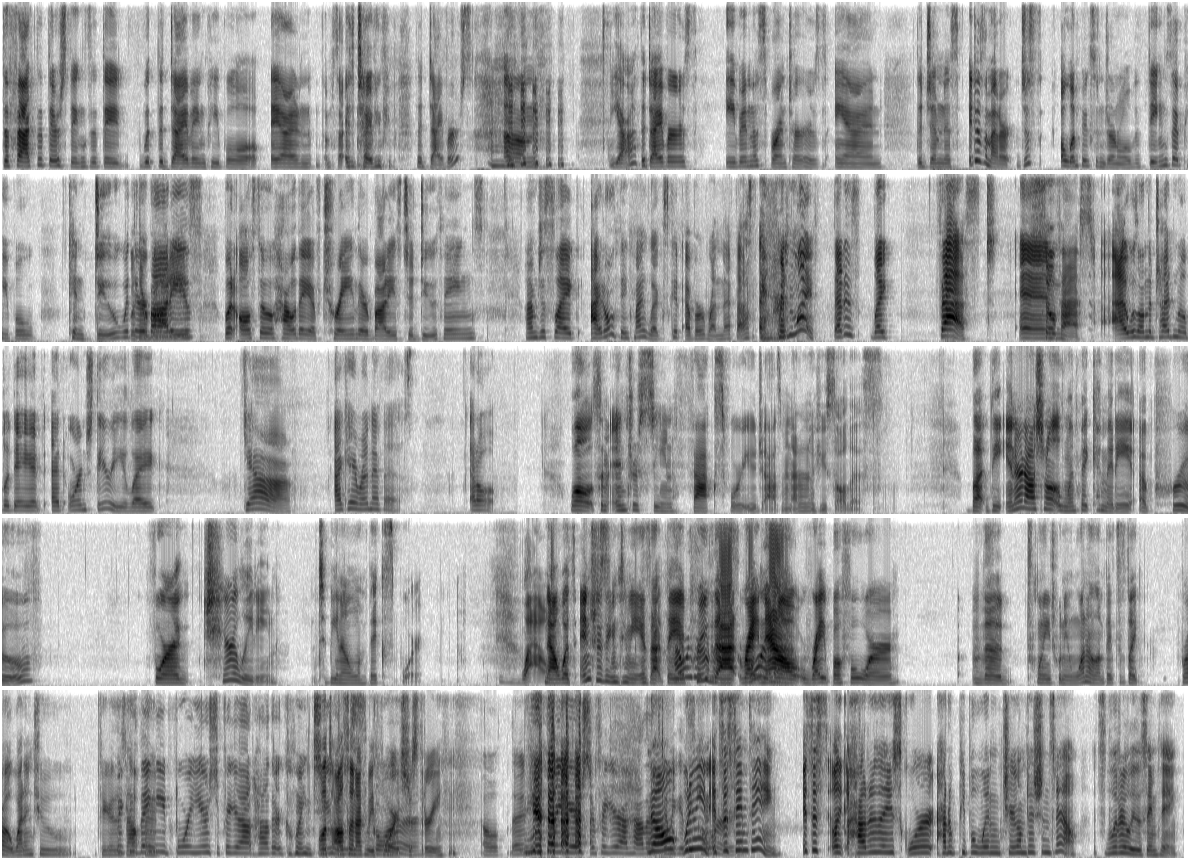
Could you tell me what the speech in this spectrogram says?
the fact that there's things that they with the diving people and I'm sorry, the diving people, the divers. Um yeah, the divers, even the sprinters and the gymnasts, it doesn't matter. Just Olympics in general, the things that people can do with, With their, their bodies, bodies. but also how they have trained their bodies to do things. I'm just like, I don't think my legs could ever run that fast ever in life. That is like fast. And so fast. I was on the treadmill today at, at Orange Theory. Like, yeah, I can't run that fast at all. Well, some interesting facts for you, Jasmine. I don't know if you saw this. But the International Olympic Committee approved for cheerleading to be an Olympic sport. Wow. Now, what's interesting to me is that they How are they approved that right now, right before the 2021 Olympics. It's like, bro, why didn't you figure this because out? they need four years to figure out how they're going to. well, it's also not going to be four, it's just three. Oh, they need three years to figure out how that's no, what do you mean? It's the same thing. It's just like, how do they score? How do people win cheer competitions now? It's literally the same thing.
